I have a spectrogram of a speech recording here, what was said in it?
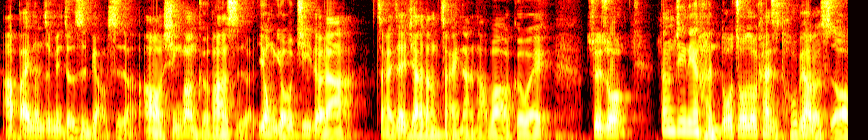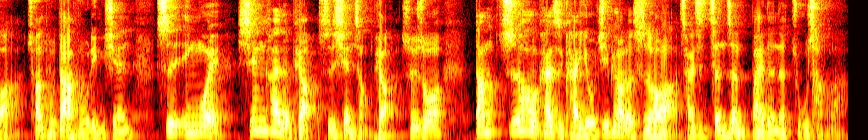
啊，拜登这边则是表示啊，哦，新冠可怕死了，用邮寄的啦，宅在家当宅男好不好，各位？所以说。当今天很多州都开始投票的时候啊，川普大幅领先，是因为先开的票是现场票，所以说当之后开始开邮寄票的时候啊，才是真正拜登的主场啦。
